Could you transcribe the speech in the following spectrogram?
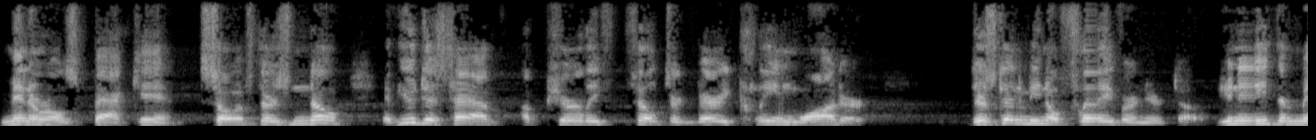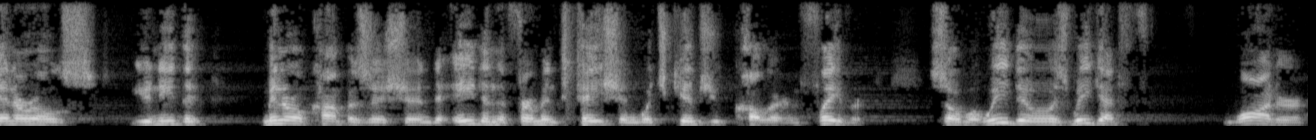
minerals back in. So if there's no, if you just have a purely filtered, very clean water, there's going to be no flavor in your dough. You need the minerals, you need the mineral composition to aid in the fermentation, which gives you color and flavor. So what we do is we get water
